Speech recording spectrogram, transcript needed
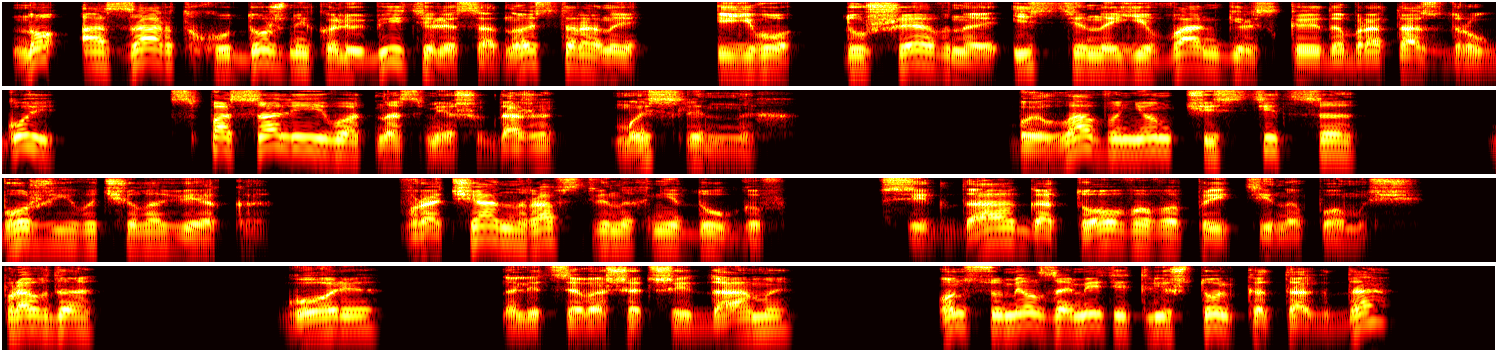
Но азарт художника-любителя с одной стороны и его душевная, истинно евангельская доброта с другой спасали его от насмешек, даже мысленных. Была в нем частица Божьего человека, врача нравственных недугов, всегда готового прийти на помощь. Правда, горе на лице вошедшей дамы он сумел заметить лишь только тогда,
